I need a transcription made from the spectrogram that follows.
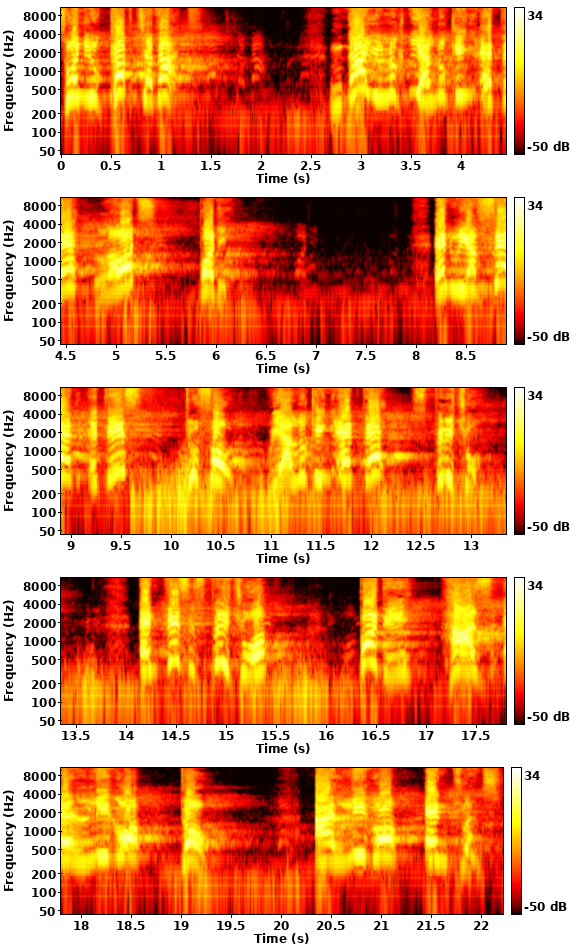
So when you capture that, now you look, we are looking at the Lord's body. And we have said it is twofold. We are looking at the spiritual. And this spiritual body has a legal door, a legal entrance.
